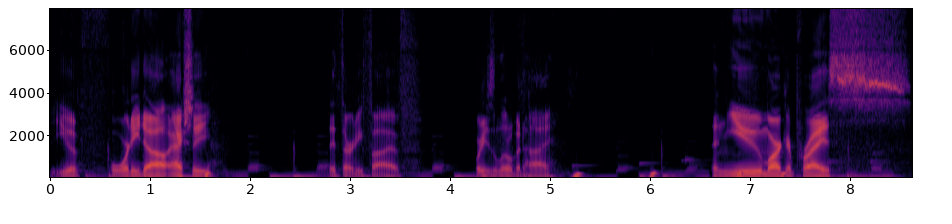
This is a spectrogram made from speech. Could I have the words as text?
You have forty dollars. Actually, say thirty-five. Forty is a little bit high. Then you market price.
